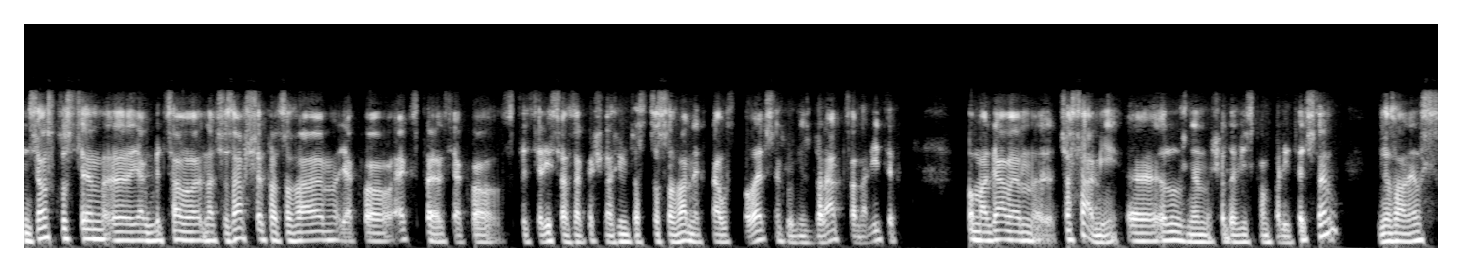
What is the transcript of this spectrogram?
W związku z tym e, jakby całe, znaczy zawsze pracowałem jako ekspert, jako specjalista w zakresie, nazwijmy to, stosowanych nauk społecznych, również doradca, analityk. Pomagałem e, czasami e, różnym środowiskom politycznym związanym z,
